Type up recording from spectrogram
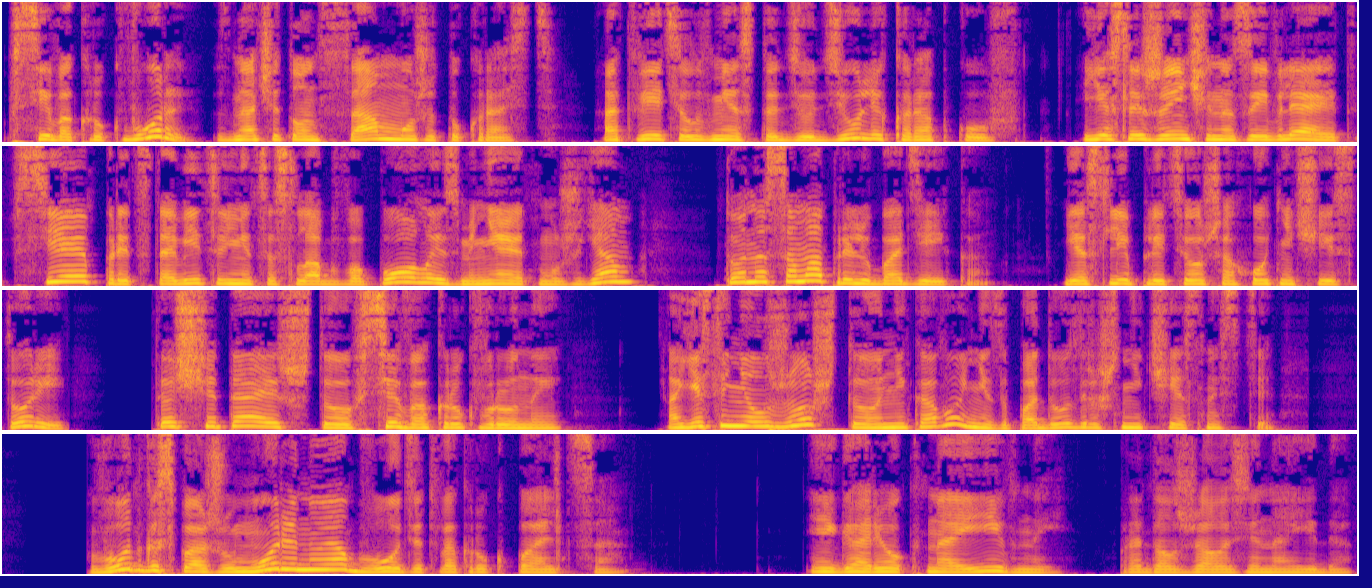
«все вокруг воры», значит, он сам может украсть», — ответил вместо Дюдюли Коробков. «Если женщина заявляет «все представительницы слабого пола изменяют мужьям», то она сама прелюбодейка. Если плетешь охотничьи истории, то считаешь, что все вокруг вруны. А если не лжешь, то никого не заподозришь нечестности. Вот госпожу Морину и обводят вокруг пальца. «Игорёк наивный», — продолжала Зинаида.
